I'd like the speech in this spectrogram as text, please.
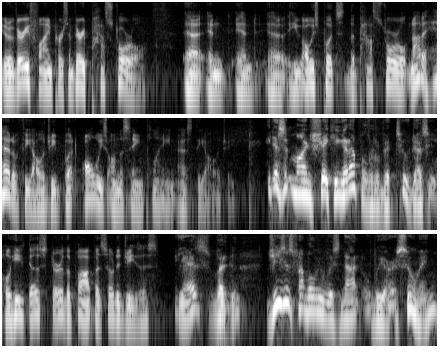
you know, a very fine person, very pastoral, uh, and and uh, he always puts the pastoral not ahead of theology, but always on the same plane as theology. He doesn't mind shaking it up a little bit too, does he? Oh, he does stir the pot, but so did Jesus. Yes, but Jesus probably was not, we are assuming,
